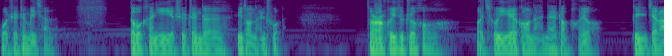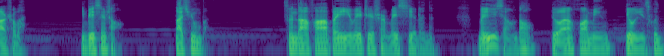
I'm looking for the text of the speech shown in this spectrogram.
我是真没钱了，但我看你也是真的遇到难处了。昨晚回去之后。我求爷爷告奶奶找朋友，给你借了二十万，你别嫌少，拿去用吧。孙大发本以为这事儿没戏了呢，没想到柳暗花明又一村。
